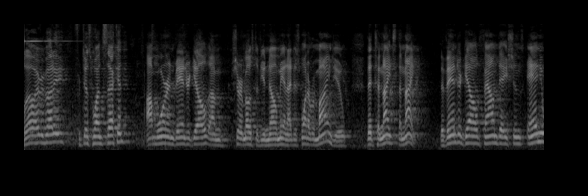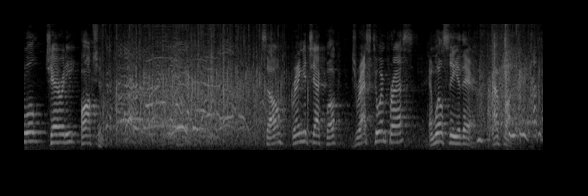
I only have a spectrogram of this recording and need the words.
Hello, everybody. For just one second, I'm Warren VanderGeld. I'm sure most of you know me, and I just want to remind you that tonight's the night, the Vandergeld Foundation's annual charity auction. So bring your checkbook, dress to impress, and we'll see you there. Have fun. Okay.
